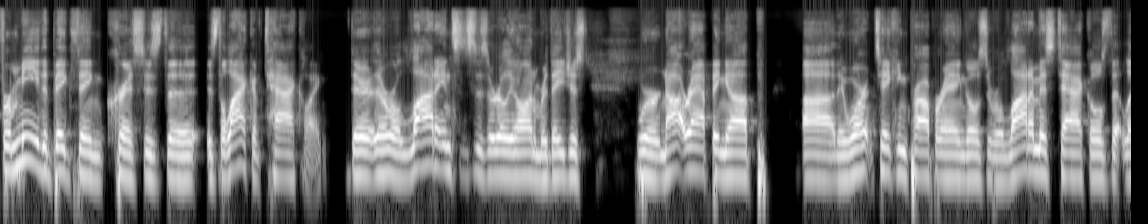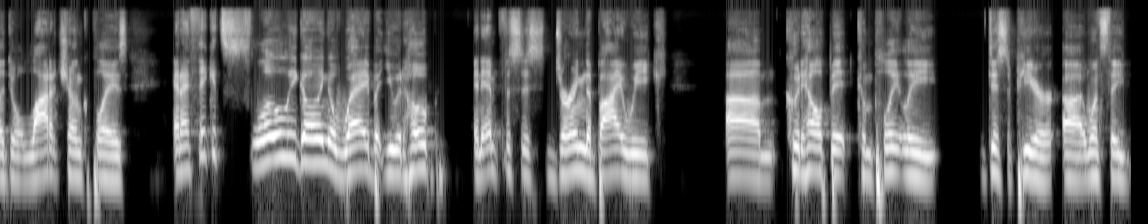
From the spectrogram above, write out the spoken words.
for me the big thing, Chris, is the is the lack of tackling. There there were a lot of instances early on where they just were not wrapping up Uh, they weren't taking proper angles. There were a lot of missed tackles that led to a lot of chunk plays. And I think it's slowly going away, but you would hope an emphasis during the bye week um, could help it completely disappear uh, once they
